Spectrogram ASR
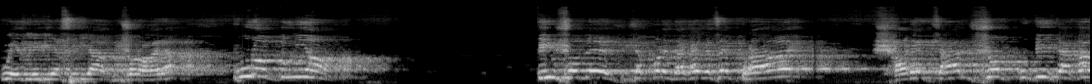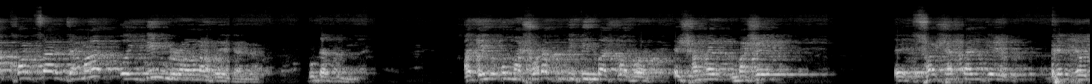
কুয়েত, লিবিয়া, সিরিয়া, মিশর এরা পুরো দুনিয়া। তিনশো দেশ, হিসাব করে দেখা গেছে, প্রায় সাড়ে চারশো কোটি টাকা খরচার জামাত ওই দিন রওনা হয়ে গেল, গোটা দুনিয়ায়। আর এইরকম মাসরা প্রতি তিন মাস পর পর এই সামনের মাসে ছয় সাত তারিখে ফের ওই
